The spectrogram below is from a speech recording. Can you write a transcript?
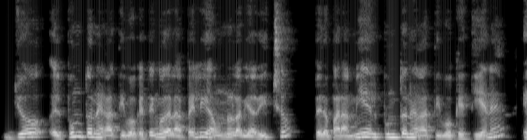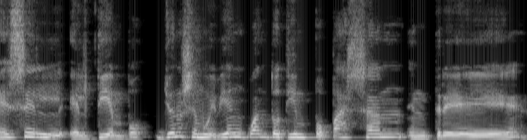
yo el punto negativo que tengo de la peli aún no lo había dicho, pero para mí el punto negativo que tiene es el, el tiempo. Yo no sé muy bien cuánto tiempo pasan entre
